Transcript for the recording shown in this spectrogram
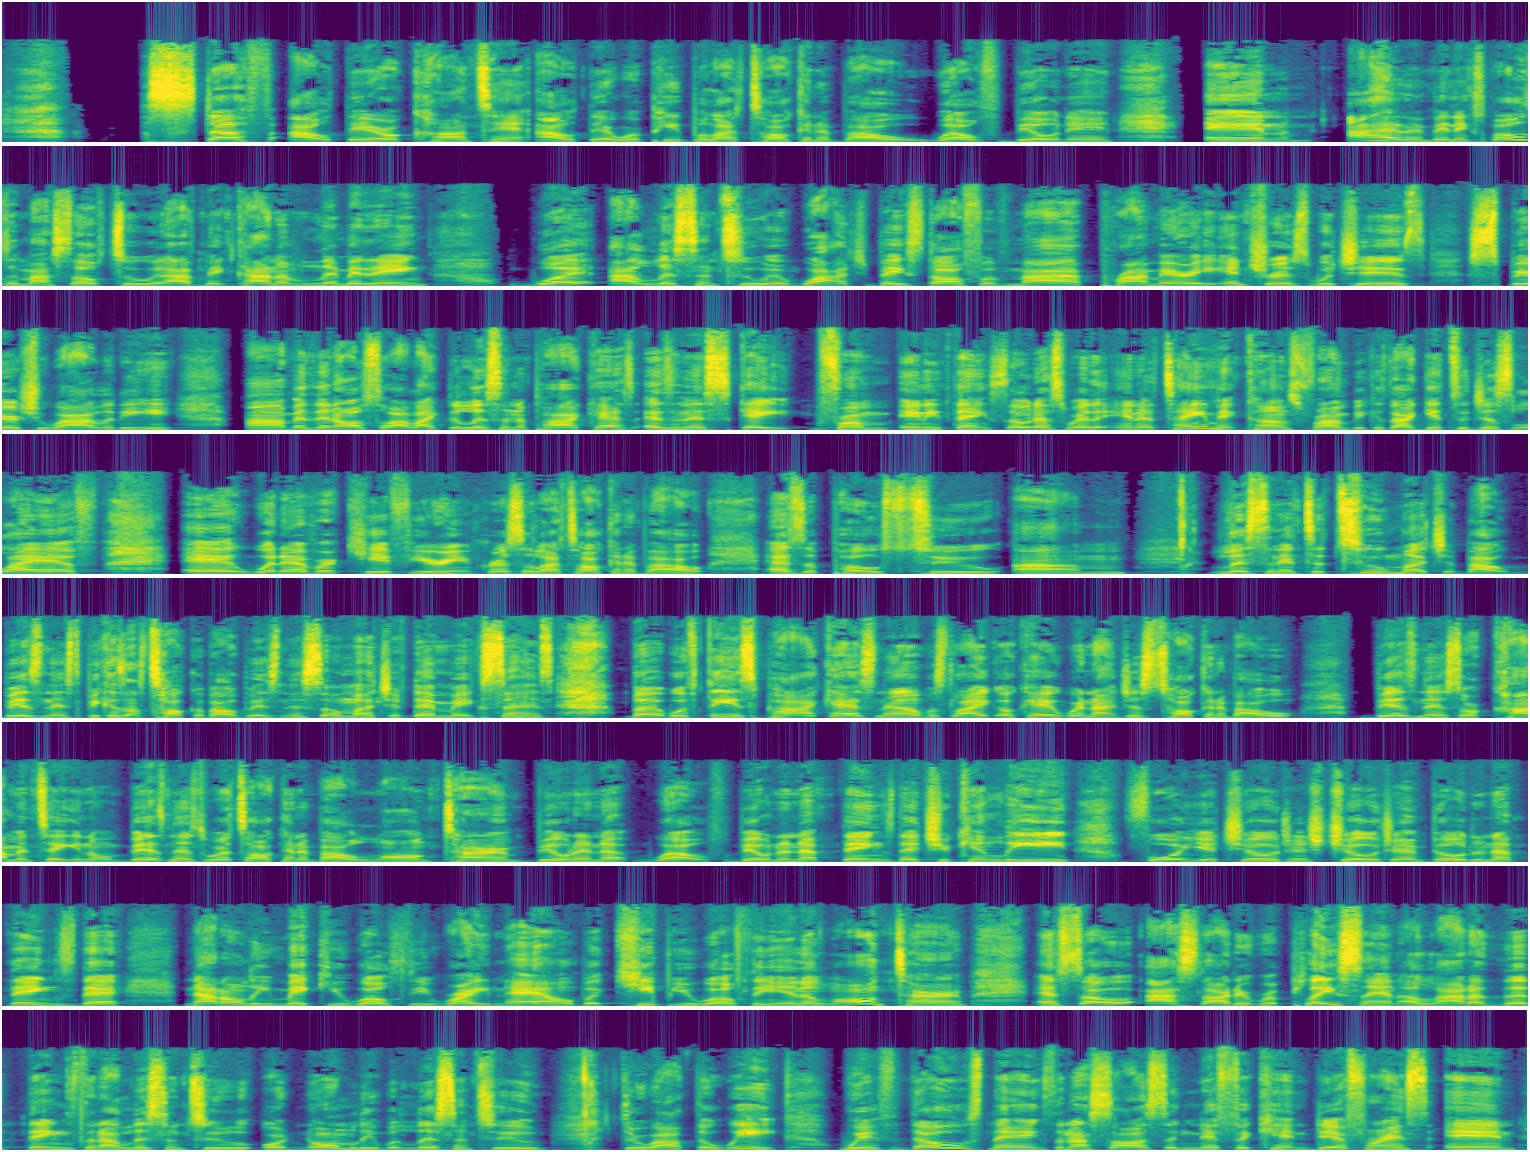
stuff out there or content out there where people are talking about wealth building and I haven't been exposing myself to it. I've been kind of limiting what I listen to and watch based off of my primary interest, which is spirituality. Um, and then also I like to listen to podcasts as an escape from anything. So that's where the entertainment comes from because I get to just laugh at whatever Kid Fury and Crissle are talking about as opposed to, um, listening to too much about business because I talk about business so much, if that makes sense. But with these podcasts now, it was like, okay, we're we're not just talking about business or commentating on business. We're talking about long term building up wealth, building up things that you can leave for your children's children, building up things that not only make you wealthy right now, but keep you wealthy in the long term. And so I started replacing a lot of the things that I listen to or normally would listen to throughout the week with those things. And I saw a significant difference in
